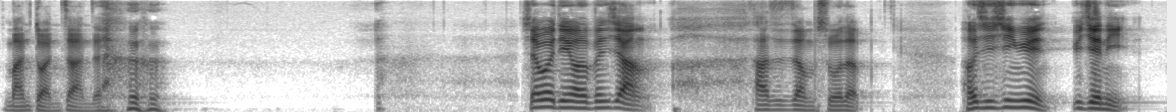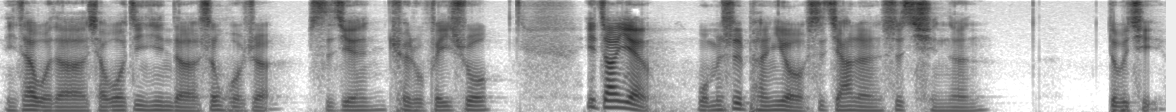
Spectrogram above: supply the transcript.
蛮短暂的。下位点友的分享，他是这么说的。何其幸运遇见你！你在我的小窝静静的生活着，时间却如飞梭，一眨眼，我们是朋友，是家人，是情人。对不起，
